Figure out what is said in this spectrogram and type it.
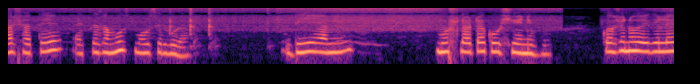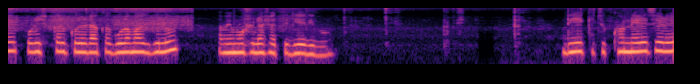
আর সাথে একটা চামচ মরিচের গুঁড়া দিয়ে আমি মশলাটা কষিয়ে নিব। কষানো হয়ে গেলে পরিষ্কার করে রাখা গুঁড়া মাছগুলো আমি মশলার সাথে দিয়ে দিব। দিয়ে কিছুক্ষণ নেড়ে চেড়ে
